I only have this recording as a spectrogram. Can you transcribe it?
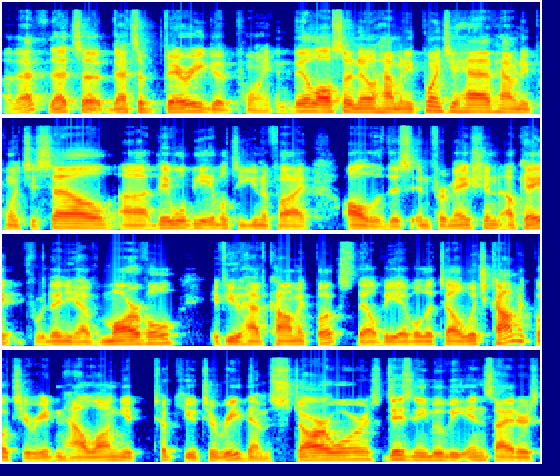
Uh, that that's a that's a very good point. And they'll also know how many points you have, how many points you sell. Uh, they will be able to unify all of this information. Okay, then you have Marvel. If you have comic books, they'll be able to tell which comic books you read and how long it took you to read them. Star Wars, Disney Movie Insiders,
